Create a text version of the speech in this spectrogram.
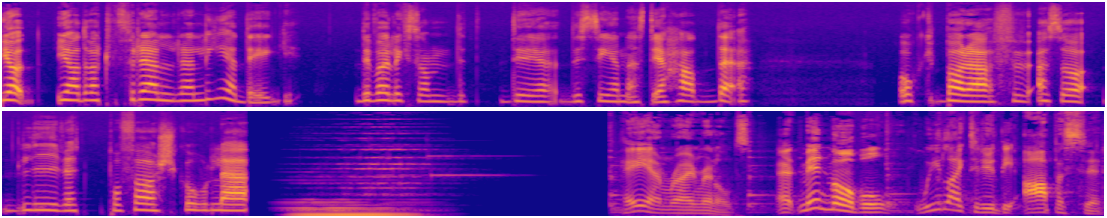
Jag, jag hade varit föräldraledig. Det var liksom det, det, det senaste jag hade. Och bara för, alltså, livet på förskola. Hej, jag Ryan Reynolds. At Mint Mobile, we like to do the opposite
